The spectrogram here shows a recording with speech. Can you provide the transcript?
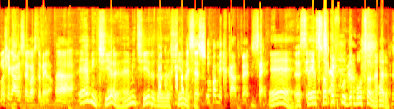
não chegava esse negócio também, não. Ah, É mentira, é mentira da, da China. isso é só pra mercado, velho. Sério. É, isso aí é só pra fuder o Bolsonaro.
